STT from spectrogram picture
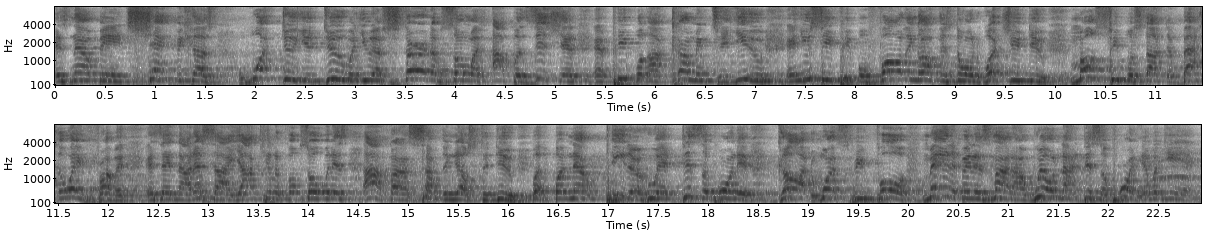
is now being checked because what do you do when you have stirred up so much opposition and people are coming to you and you see people falling off is doing what you do? Most people start to back away from it and say, nah, that's how Y'all killing folks over this. I'll find something else to do. But, but now Peter, who had disappointed God once before, made up in his mind, I will not disappoint him again.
